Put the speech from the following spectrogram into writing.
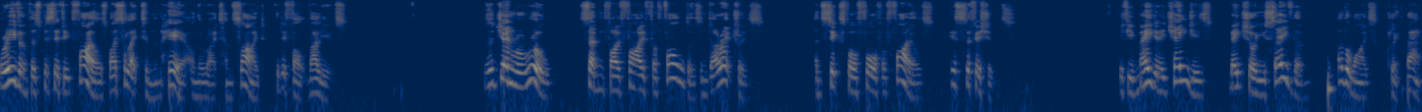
or even for specific files by selecting them here on the right hand side, the default values. As a general rule, 755 for folders and directories and 644 for files is sufficient. If you've made any changes, make sure you save them, otherwise click back.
